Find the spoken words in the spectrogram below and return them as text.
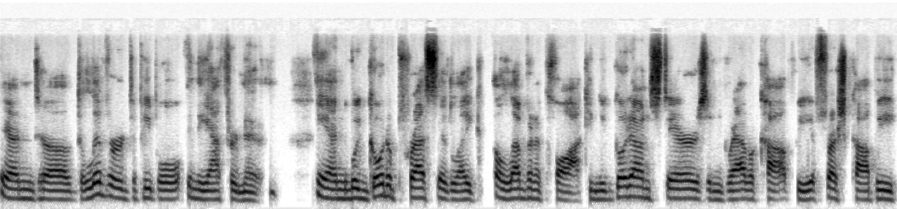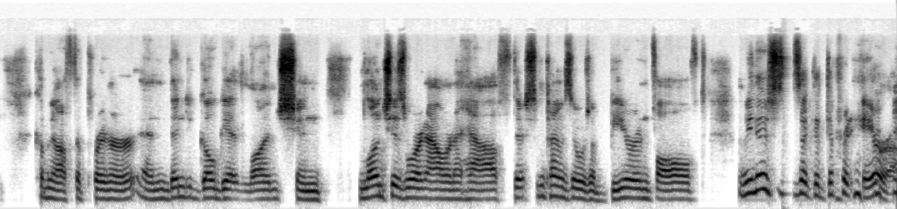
and uh, delivered to people in the afternoon and would go to press at like 11 o'clock and you'd go downstairs and grab a copy a fresh copy coming off the printer and then you'd go get lunch and lunches were an hour and a half. There sometimes there was a beer involved. I mean there's like a different era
